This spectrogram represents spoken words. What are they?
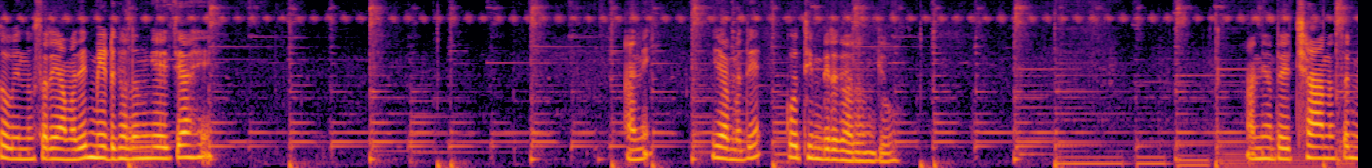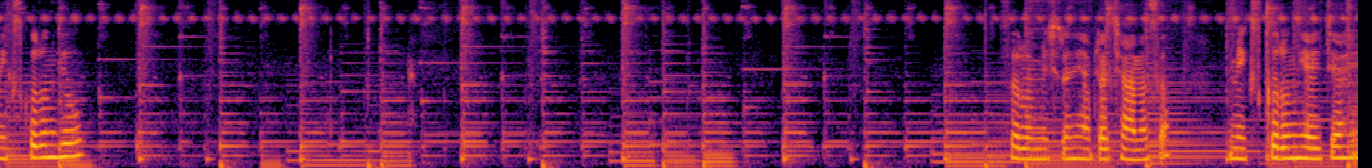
चवीनुसार यामध्ये मीठ घालून घ्यायचे आहे. आणि यामध्ये कोथिंबीर घालून घेऊ. आणि आता हे छान असं मिक्स करून घेऊ. सर्व मिश्रण हे आपल्याला छान असं मिक्स करून घ्यायचे आहे.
